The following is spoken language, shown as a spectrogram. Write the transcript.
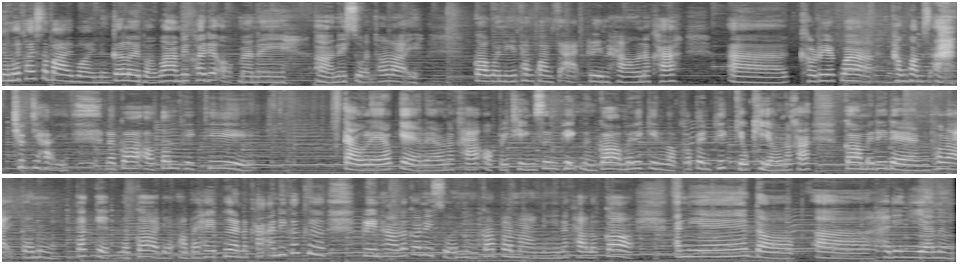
หนึ่งไม่ค่อยสบายบ่อยหนึ่งก็เลยบอกว่าไม่ค่อยได้ออกมาในในสวนเท่าไหร่ ก็วันนี้ทำความสะอาดกรีนเฮาส์นะคะ เขาเรียกว่าทำความสะอาดชุดใหญ่ แล้วก็เอาต้นพริกที่เก่าแล้วแก่แล้วนะคะ ออกไปทิ้งซึ่งพริกหนึ่งก็ไม่ได้กินหรอกก็เป็นพริกเขียวๆนะคะ ก็ไม่ได้แดงเท่าไหร่ก็หนึ่งก็เก็บแล้วก็เดี๋ยวเอาไปให้เพื่อนนะคะ อันนี้ก็คือกรีนเฮาส์แล้วก็ในสวนหนึ่งก็ประมาณนี้นะคะ แล้วก็อันนี้ดอกไฮเดรนเยียหนึ่ง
